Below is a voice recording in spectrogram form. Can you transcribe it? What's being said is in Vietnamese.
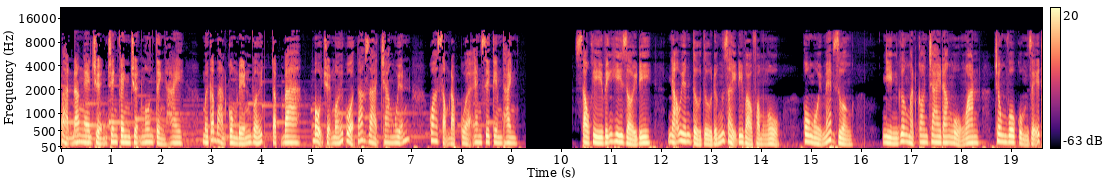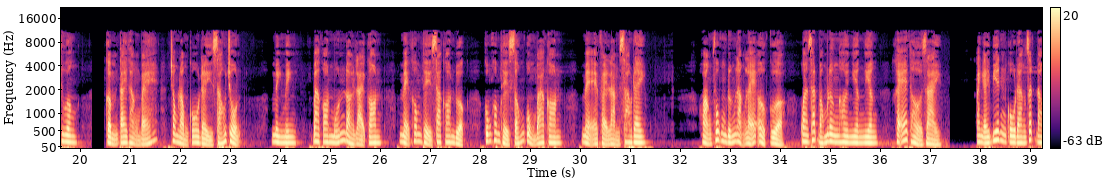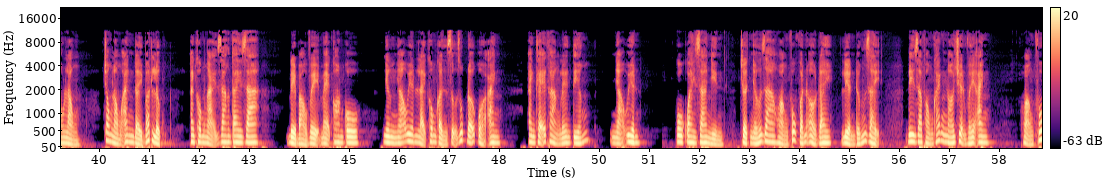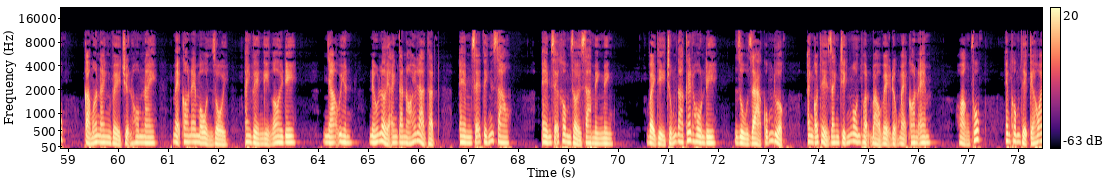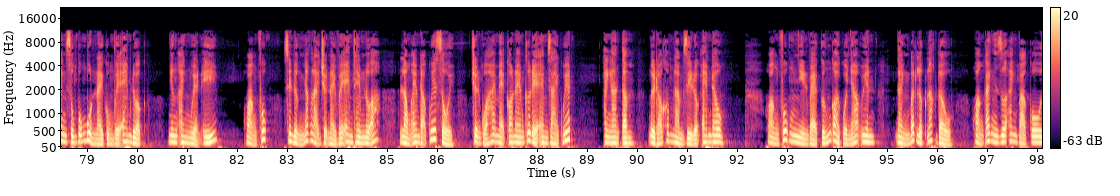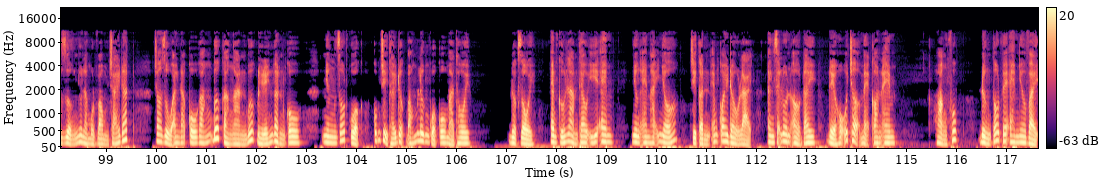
Các bạn đang nghe chuyện trên kênh Chuyện Ngôn Tình Hay. Mời các bạn cùng đến với tập 3 Bộ truyện mới của tác giả Trang Nguyễn, Qua giọng đọc của MC Kim Thanh. Sau khi Vĩnh Hy rời đi, Nhã Uyên từ từ đứng dậy đi vào phòng ngủ. Cô ngồi mép giường, Nhìn gương mặt con trai đang ngủ ngoan, Trông vô cùng dễ thương. Cầm tay thằng bé, Trong lòng cô đầy xáo trộn. Minh Minh, Ba con muốn đòi lại con, Mẹ không thể xa con được, Cũng không thể sống cùng ba con. Mẹ phải làm sao đây? Hoàng Phúc đứng lặng lẽ ở cửa, Quan sát bóng lưng hơi nghiêng nghiêng, Khẽ thở dài. Anh ấy biết cô đang rất đau lòng. Trong lòng anh đầy bất lực. Anh không ngại giang tay ra Để bảo vệ mẹ con cô. Nhưng Nhã Uyên lại không cần sự giúp đỡ của anh. Anh khẽ khàng lên tiếng. Nhã Uyên. Cô quay ra nhìn, Chợt nhớ ra Hoàng Phúc vẫn ở đây, Liền đứng dậy. Đi ra phòng khách nói chuyện với anh. Hoàng Phúc Cảm ơn anh về chuyện hôm nay. Mẹ con em ổn rồi. Anh về nghỉ ngơi đi. Nhã Uyên, Nếu lời anh ta nói là thật, Em sẽ tính sao? Em sẽ không rời xa mình mình. Vậy thì chúng ta kết hôn đi. Dù giả cũng được. Anh có thể danh chính ngôn thuận bảo vệ được mẹ con em. Hoàng Phúc, Em không thể kéo anh xuống vũng bùn này cùng với em được. Nhưng anh nguyện ý. Hoàng Phúc, Xin đừng nhắc lại chuyện này với em thêm nữa. Lòng em đã quyết rồi. Chuyện của hai mẹ con em cứ để em giải quyết. Anh an tâm Người đó không làm gì được em đâu. Hoàng Phúc nhìn vẻ cứng cỏi của Nhã Uyên Đành bất lực lắc đầu. Khoảng cách giữa anh và cô dường như là một vòng trái đất. Cho dù anh đã cố gắng bước cả ngàn bước để đến gần cô Nhưng rốt cuộc cũng chỉ thấy được bóng lưng của cô mà thôi. Được rồi, em cứ làm theo ý em Nhưng em hãy nhớ Chỉ cần em quay đầu lại Anh sẽ luôn ở đây để hỗ trợ mẹ con em. Hoàng Phúc Đừng tốt với em như vậy.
